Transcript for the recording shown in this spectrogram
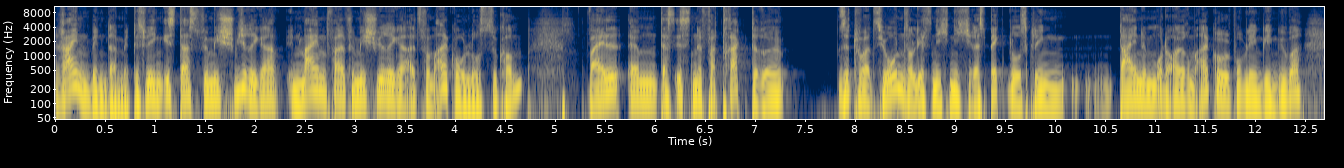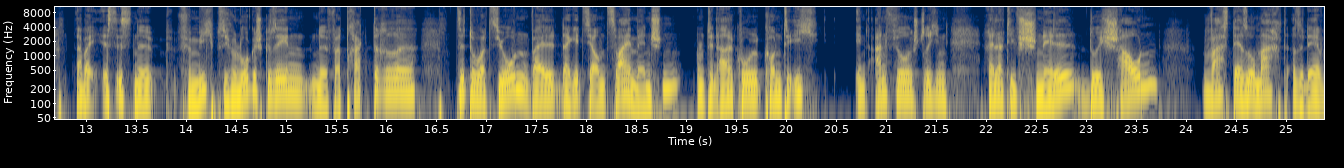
rein bin damit. Deswegen ist das für mich schwieriger, in meinem Fall für mich schwieriger, als vom Alkohol loszukommen, weil ähm, das ist eine vertracktere Situation, soll jetzt nicht, nicht respektlos klingen deinem oder eurem Alkoholproblem gegenüber, aber es ist eine, für mich psychologisch gesehen, eine vertracktere Situation, weil da geht es ja um zwei Menschen. Und den Alkohol konnte ich in Anführungsstrichen relativ schnell durchschauen was der so macht. Also der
